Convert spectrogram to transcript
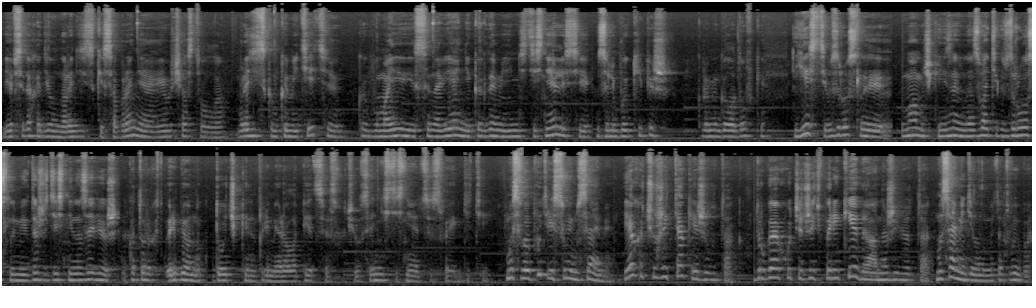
Я всегда ходила на родительские собрания, я участвовала в родительском комитете. Как бы мои сыновья никогда меня не стеснялись и за любой кипиш, кроме голодовки. Есть взрослые мамочки, не знаю, назвать их взрослыми, их даже здесь не назовешь, у которых ребенок, дочки, например, аллопеция случилась, они стесняются своих детей. Мы свой путь рисуем сами. Я хочу жить так, я живу так. Другая хочет жить в парике, да, она живет так. Мы сами делаем этот выбор.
